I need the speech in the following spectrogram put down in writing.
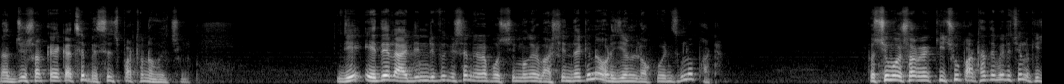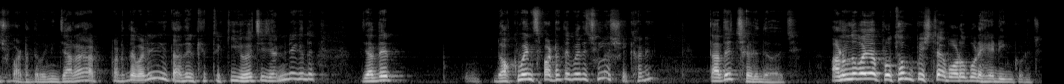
রাজ্য সরকারের কাছে মেসেজ পাঠানো হয়েছিল যে, এদের আইডেন্টিফিকেশন এরা পশ্চিমবঙ্গের বাসিন্দা কিনা অরিজিনাল ডকুমেন্টসগুলো পাঠান। পশ্চিমবঙ্গ সরকার কিছু পাঠাতে পেরেছিল, কিছু পাঠাতে পারেনি। যারা পাঠাতে পারেনি, তাদের ক্ষেত্রে কি হয়েছে জানি না, কিন্তু যাদের ডকুমেন্টস পাঠাতে পেরেছিল, সেখানে তাদের ছেড়ে দেওয়া হয়েছে। আনন্দবাজার প্রথম পৃষ্ঠায় বড় করে হেডিং করেছে।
